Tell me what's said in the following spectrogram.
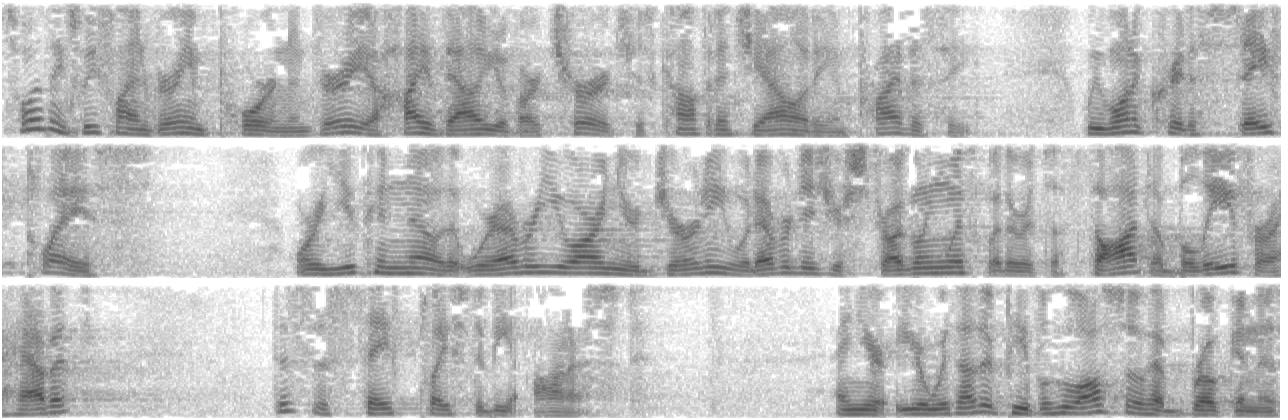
So one of the things we find very important and very a high value of our church is confidentiality and privacy. We want to create a safe place where you can know that wherever you are in your journey, whatever it is you're struggling with, whether it's a thought, a belief, or a habit, this is a safe place to be honest. And you're, you're with other people who also have brokenness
